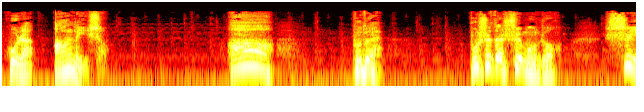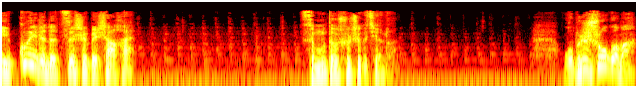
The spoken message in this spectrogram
忽然啊了一声：“啊，不对，不是在睡梦中，是以跪着的姿势被杀害。怎么得出这个结论？我不是说过吗？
